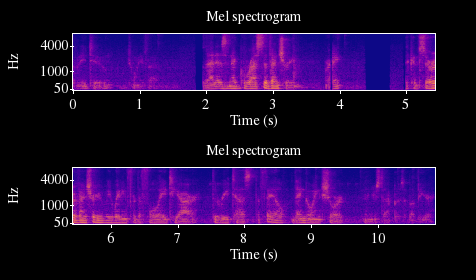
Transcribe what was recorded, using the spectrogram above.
72.25. So that is an aggressive entry, right? The conservative entry would be waiting for the full ATR, the retest, the fail, then going short, then your stop goes above here.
